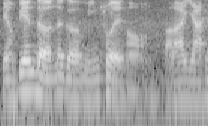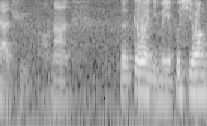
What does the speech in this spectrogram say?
两边的那个民粹啊，把它压下去啊。那各各位，你们也不希望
